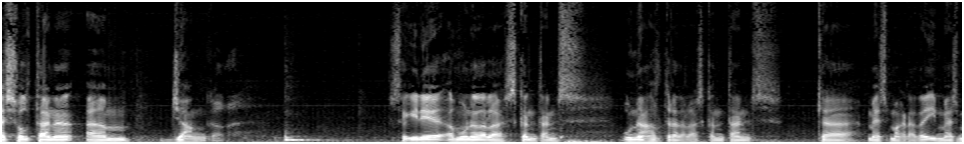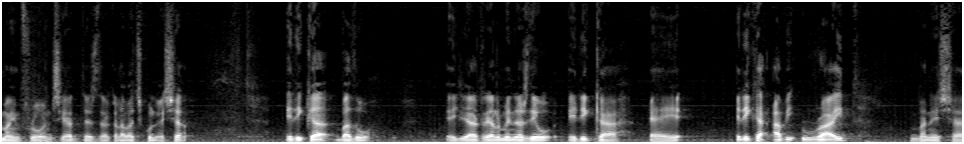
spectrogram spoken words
Tash Sultana amb Jungle. Seguiré amb una de les cantants, una altra de les cantants que més m'agrada i més m'ha influenciat des de que la vaig conèixer, Erika Badu. Ella realment es diu Erika, eh, Erika Abbey Wright, va néixer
